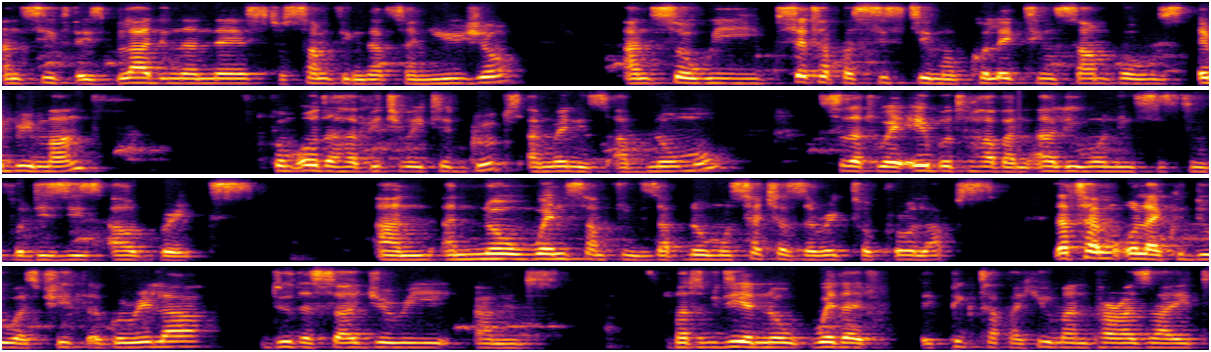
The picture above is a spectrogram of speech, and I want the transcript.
and see if there's blood in the nest or something that's unusual. And so we set up a system of collecting samples every month from all the habituated groups and when it's abnormal, so that we're able to have an early warning system for disease outbreaks and, and know when something is abnormal, such as a rectal prolapse. That time, all I could do was treat the gorilla, do the surgery, and but we didn't know whether it picked up a human parasite.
